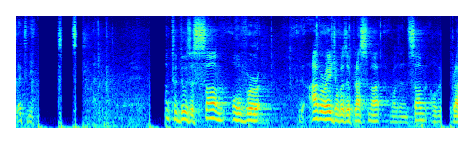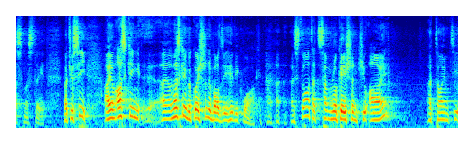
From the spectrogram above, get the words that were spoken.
let me, I want to do the sum over the average over the plasma rather than sum over the plasma state. But you see, I am asking, I am asking a question about the heavy quark. I, start at some location qi, at time ti,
